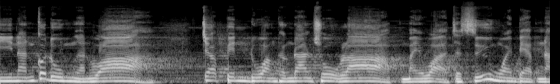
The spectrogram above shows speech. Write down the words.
นี้นั้นก็ดูเหมือนว่า จะเป็นดวงทางด้านโชคลาภไม่ว่าจะซื้อหวยแบบไหน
